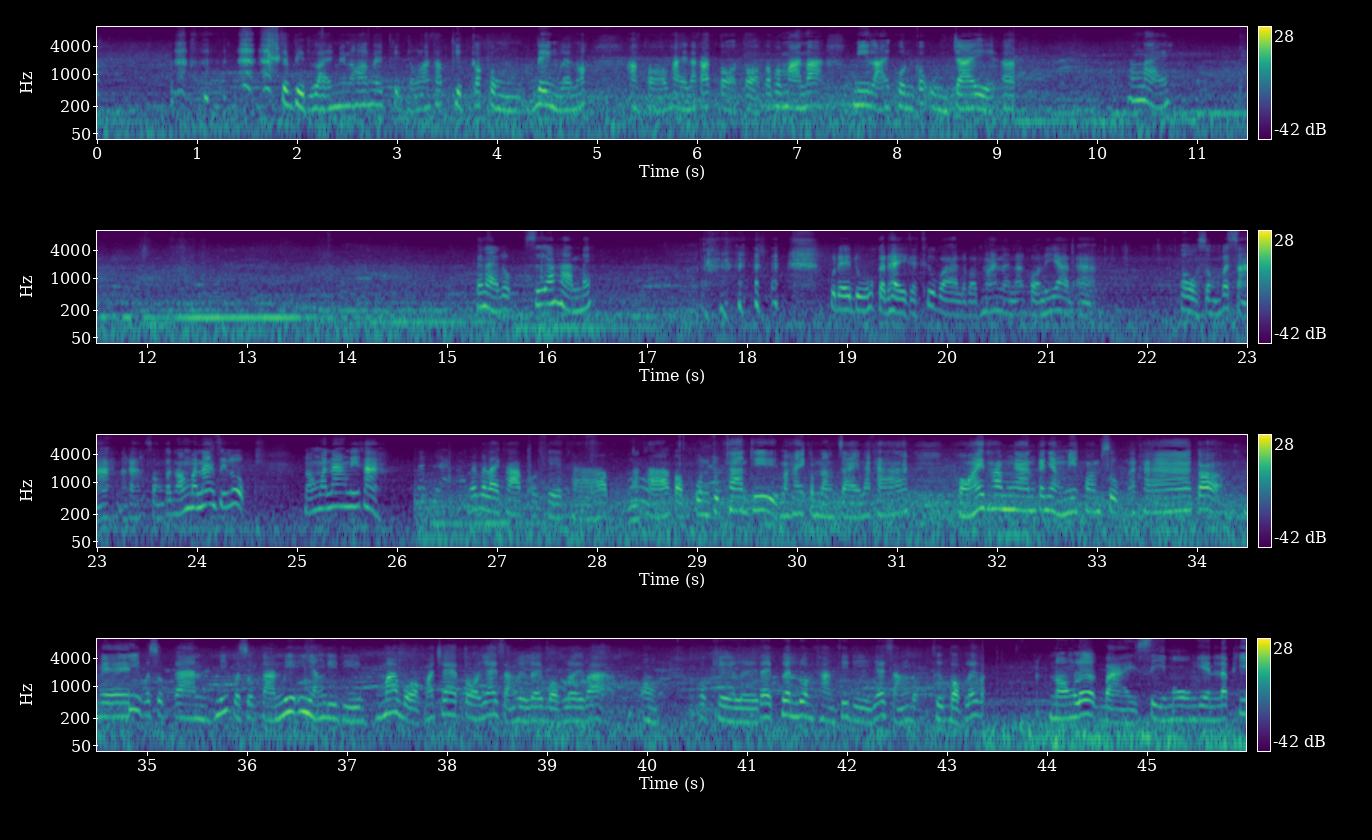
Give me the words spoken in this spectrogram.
จะผิดอะไรไหม่น้อยไม่ผิดหรอกนะถ้าผิดก็คงเด้งแล้วเนาะอะขออภัยนะคะ ต่อต่อก็ประมาณว่า มีหลายคนก็อุ่นใจอะทางไหน ไปไหนลูกซื้ออาหารไหมผู้ใดดูก็ได้ก็คือว่าละประมาณนั้นนะขออนุญาตอะโอ้สองภาษานะคะสองภาษาน้องมานั่งสิลูก น้องมานั่งนี่ค่ะ ไม่เป็นไรครับ โอเคครับนะคะ ขอบคุณทุกท่านที่มาให้กำลังใจนะคะ ขอให้ทำงานกันอย่างมีความสุขนะคะ ก็มีประสบการณ์มีประสบการณ์มีอีหยังดีๆ มาบอกมาแช่ต่อย่ายสังเลยเลยบอกเลยว่าอ๋อโอเคเลยได้เพื่อนร่วมทางที่ดีย่ายสังบอกถือบอกเลยว่าน้องเลิกบ่ายสี่โมงเย็นแล้วพี่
